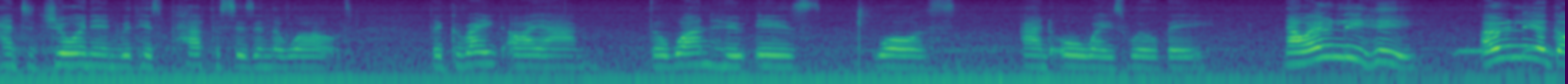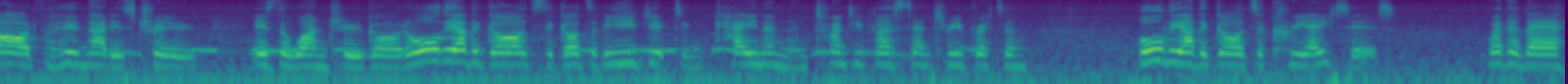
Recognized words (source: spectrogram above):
and to join in with his purposes in the world. The great I am, the one who is, was, and always will be. Now, only he, only a God for whom that is true, is the one true God. All the other gods, the gods of Egypt and Canaan and 21st century Britain, all the other gods are created, whether they're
